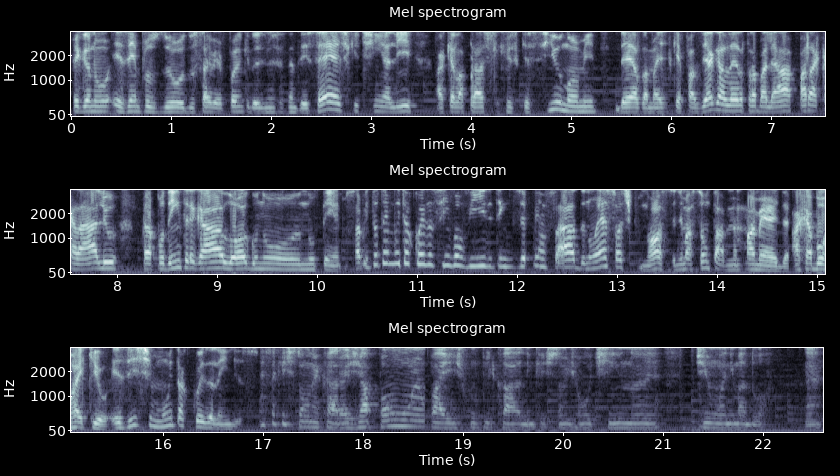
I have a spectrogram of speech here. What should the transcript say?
pegando exemplos do, do Cyberpunk 2077, que tinha ali aquela prática que eu esqueci o nome dela, mas que é fazer a galera trabalhar para caralho para poder entregar logo no, no tempo, sabe? Então tem muita coisa assim envolvida, tem que ser pensada, não é só tipo, nossa, a animação tá uma merda, acabou o Haikyuu. Existe muita coisa além disso. Essa questão, né, cara? O Japão é um país complicado em questão de rotina de um animador né?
